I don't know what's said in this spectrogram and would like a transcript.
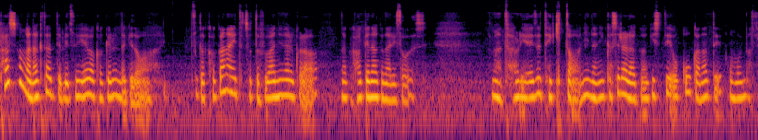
パッションがなくたって別に絵は描けるんだけどつか描かないとちょっと不安になるからなんか描けなくなりそうだし。まあとりあえず適当に何かしら落書きしておこうかなって思います。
